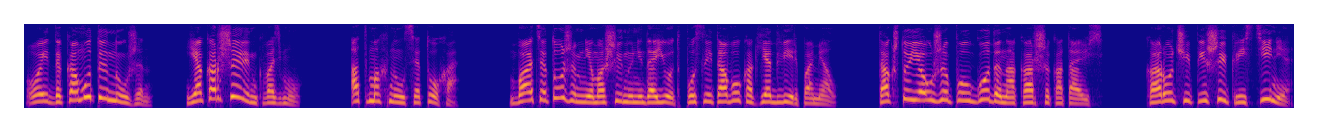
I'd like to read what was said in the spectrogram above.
«Ой, да кому ты нужен? Я каршеринг возьму!» Отмахнулся Тоха. «Батя тоже мне машину не дает после того, как я дверь помял. Так что я уже полгода на карше катаюсь. Короче, пиши Кристине,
